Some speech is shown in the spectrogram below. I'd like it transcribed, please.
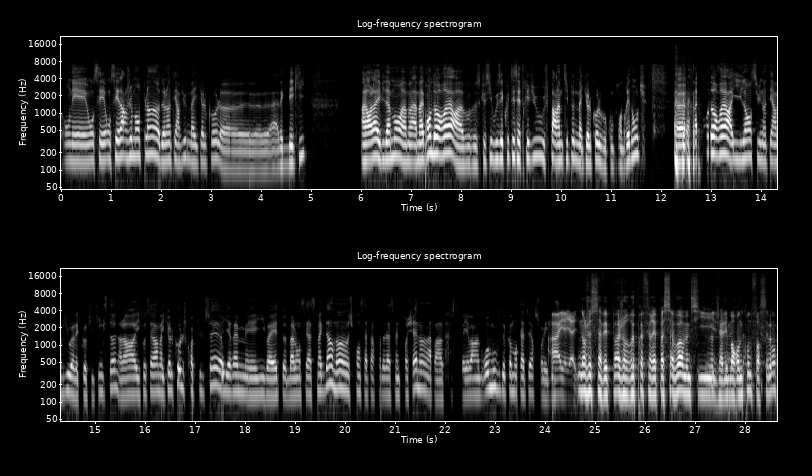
on est, on s'est, on s'est largement plaint de l'interview de Michael Cole avec Becky. Alors là, évidemment, à ma, à ma grande horreur, vous- parce que si vous écoutez cette review où je parle un petit peu de Michael Cole, vous comprendrez donc. Euh, à ma grande horreur, il lance une interview avec Kofi Kingston. Alors, il faut savoir, Michael Cole, je crois que tu le sais, euh, Yerem, mais il va être balancé à SmackDown, hein, je pense, à partir de la semaine prochaine. Hein, à part- puisqu'il va y avoir un gros move de commentateurs sur les deux. Aïe, aïe, aïe. Non, je savais pas, j'aurais préféré pas savoir, même si j'allais m'en rendre compte forcément.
